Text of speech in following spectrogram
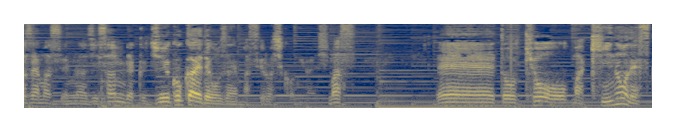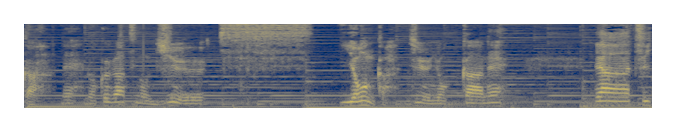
ございます。エナジ315回でございます。よろしくお願いします。えーと、今日、まあ、昨日ですか。ね、6月の14か、14日ね。いやー、ツイッ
